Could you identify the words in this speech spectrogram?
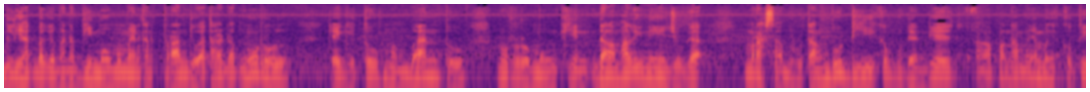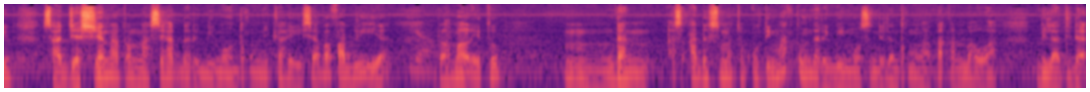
lihat bagaimana Bimo memainkan peran juga terhadap Nurul kayak gitu, membantu Nurul mungkin dalam hal ini juga merasa berhutang budi, kemudian dia apa namanya mengikuti suggestion atau nasihat dari Bimo untuk menikahi siapa Fadli ya, ya dalam hal itu Hmm, dan ada semacam ultimatum dari Bimo sendiri untuk mengatakan bahwa bila tidak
